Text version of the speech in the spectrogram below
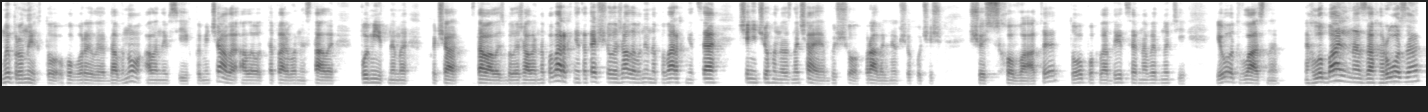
Ми про них то говорили давно, але не всі їх помічали. Але от тепер вони стали помітними, хоча, здавалось би, лежали на поверхні. Та те, що лежали вони на поверхні, це ще нічого не означає. Бо що правильно, якщо хочеш щось сховати, то поклади це на видноті. І от, власне, глобальна загроза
